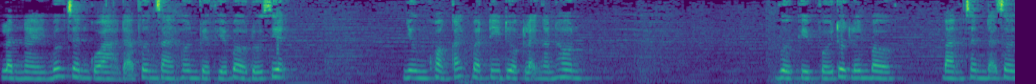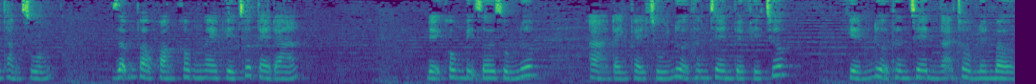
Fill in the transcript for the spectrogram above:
lần này bước chân của ả đã vươn dài hơn về phía bờ đối diện. Nhưng khoảng cách bật đi được lại ngắn hơn. Vừa kịp với được lên bờ, bàn chân đã rơi thẳng xuống, dẫm vào khoảng không ngay phía trước kè đá. Để không bị rơi xuống nước, ả đánh phải chúi nửa thân trên về phía trước, khiến nửa thân trên ngã trồm lên bờ.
